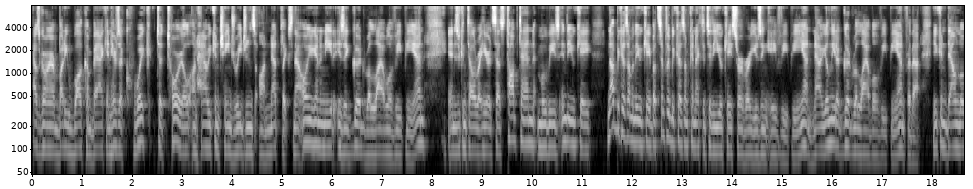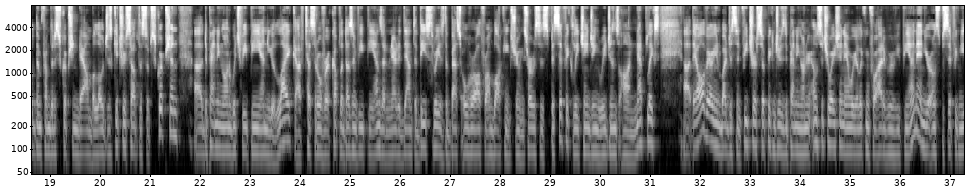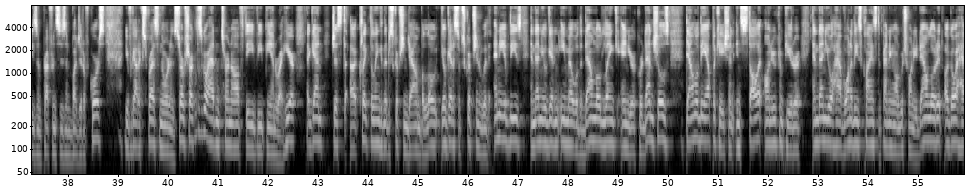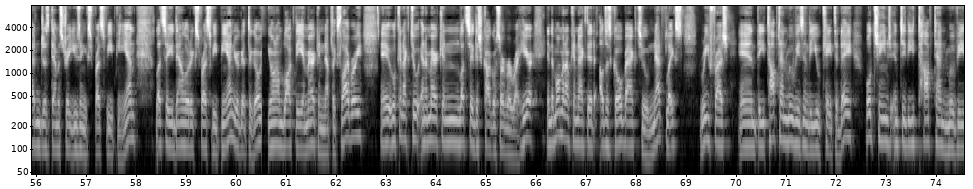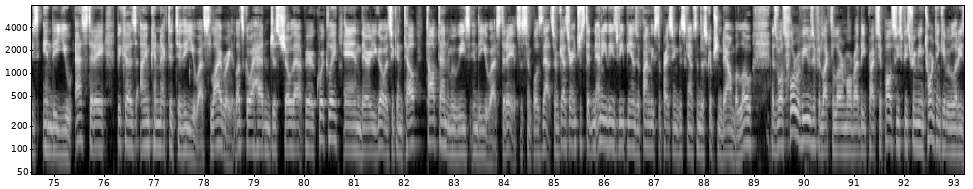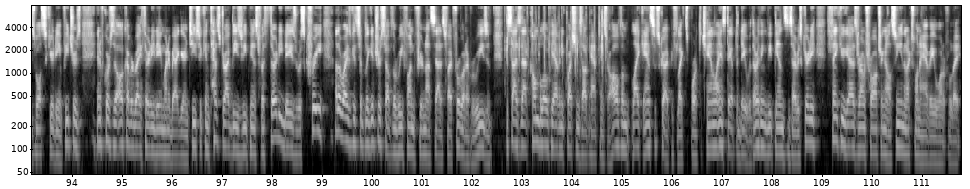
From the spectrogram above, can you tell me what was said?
How's it going everybody? Welcome back and here's a quick tutorial on how you can change regions on Netflix. Now all you're going to need is a good reliable VPN and as you can tell right here it says top 10 movies in the UK not because I'm in the UK but simply because I'm connected to the UK server using a VPN. Now you'll need a good reliable VPN for that. You can download them from the description down below. Just get yourself the subscription uh, depending on which VPN you like. I've tested over a couple of dozen VPNs and narrowed it down to these three is the best overall for unblocking streaming services specifically changing regions on Netflix. Uh, they all vary in budgets and features, so pick and choose depending on your own situation and where you're looking for out of your VPN and your own specific needs and preferences and budget, of course. You've got Express, Nord, and Surfshark. Let's go ahead and turn off the VPN right here. Again, just uh, click the link in the description down below. You'll get a subscription with any of these, and then you'll get an email with a download link and your credentials. Download the application, install it on your computer, and then you'll have one of these clients depending on which one you download it. I'll go ahead and just demonstrate using ExpressVPN. Let's say you download ExpressVPN VPN, you're good to go. You want to unblock the American Netflix library. It will connect to an American, let's say the Chicago server right here. And the moment I'm connected, I'll just go back to Netflix, refresh, and the top 10 movies in the UK today will change into the top 10 movies in the US today because I'm connected to the US library. Let's go ahead and just show that very quickly. And there you go. As you can tell, top 10 movies in the US today. It's as simple as that. So if you guys are interested in any of these VPNs, you'll find links to pricing discounts in the description down below, as well as full reviews if you'd like to learn more about the privacy policy, speed streaming, torrenting capabilities, as well as security and features. And of course, they're all covered by a 30-day money-back guarantee, so you can test drive these VPNs for 30 days risk-free. Otherwise, you can simply get yourself the refund if you're not satisfied for whatever reason. Besides that, comment below if you have any questions. I'll be happy to answer all of them. Like and subscribe if you'd like to support the channel and stay up to date with everything VPNs and cybersecurity. Thank you guys very much for watching. I'll see you in the next one. Have a wonderful day.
